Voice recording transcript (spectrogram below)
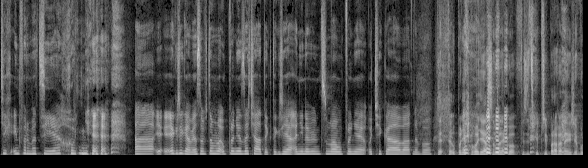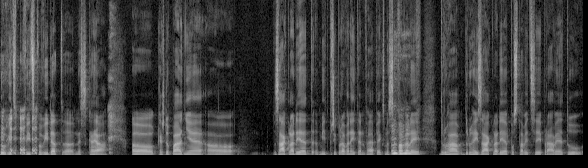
těch informací je hodně a jak říkám, já jsem v tomhle úplně začátek, takže já ani nevím, co mám úplně očekávat, nebo... To, to je úplně v pohodě, já jsem byl jako fyzicky připravený, že budu víc, víc povídat uh, dneska já. Uh, každopádně uh, základ je t- mít připravený ten web, jak jsme se mm-hmm. bavili. Druhá, druhý základ je postavit si právě tu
